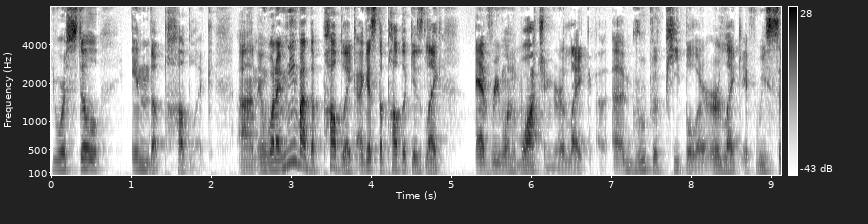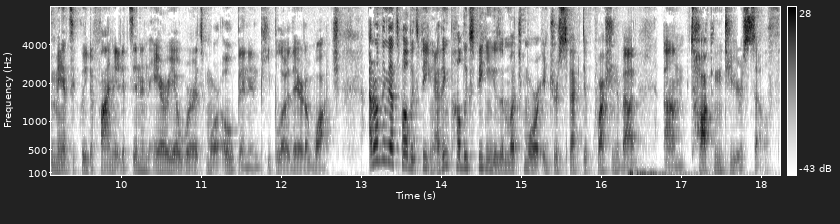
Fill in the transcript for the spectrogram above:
you are still in the public. Um, and what I mean by the public, I guess the public is like everyone watching or like a, group of people or, or, like if we semantically define it it's in an area where it's more open and people are there to watch i don't think that's public speaking i think public speaking is a much more introspective question about um, talking to yourself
